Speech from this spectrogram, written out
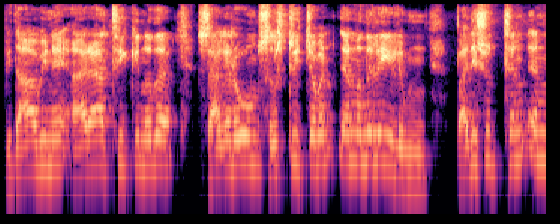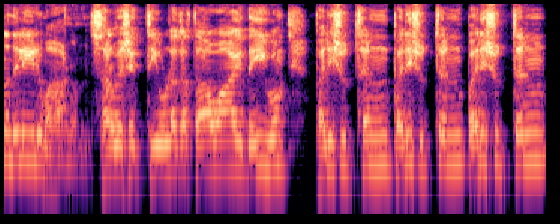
പിതാവിനെ ആരാധിക്കുന്നത് സകലവും സൃഷ്ടിച്ചവൻ എന്ന നിലയിലും പരിശുദ്ധൻ എന്ന നിലയിലുമാണ്. സർവശക്തിയുള്ള കർത്താവായ ദൈവം പരിശുദ്ധൻ പരിശുദ്ധൻ പരിശുദ്ധൻ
